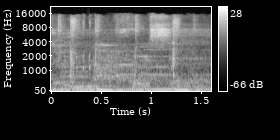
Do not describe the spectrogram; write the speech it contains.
Do not first.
